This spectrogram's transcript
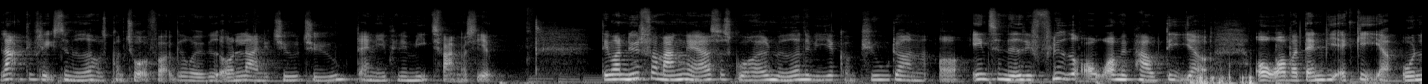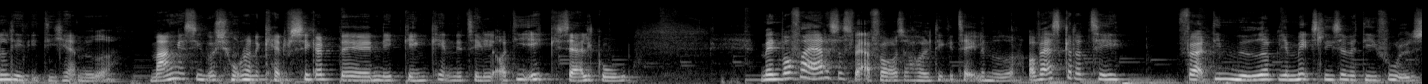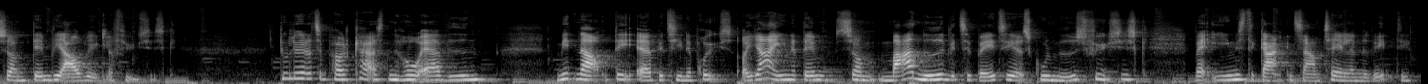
Langt de fleste møder hos kontorfolket rykkede online i 2020, da en epidemi tvang os hjem. Det var nyt for mange af os at skulle holde møderne via computeren, og internettet flyder over med parodier over, hvordan vi agerer underligt i de her møder. Mange af situationerne kan du sikkert øh, ikke genkende til, og de er ikke særlig gode. Men hvorfor er det så svært for os at holde digitale møder? Og hvad skal der til, før de møder bliver mindst lige så værdifulde som dem, vi afvikler fysisk? Du lytter til podcasten HR Viden. Mit navn det er Bettina Brys, og jeg er en af dem, som meget nødig vil tilbage til at skulle mødes fysisk hver eneste gang en samtale er nødvendig.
